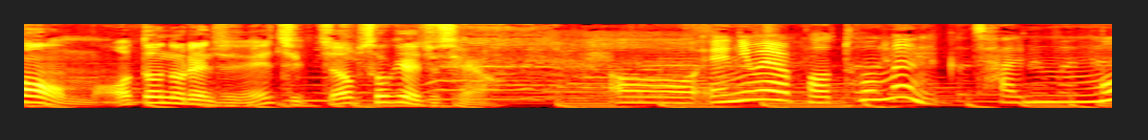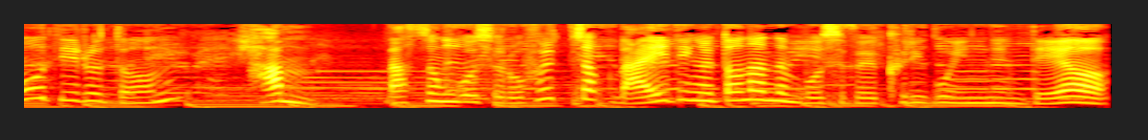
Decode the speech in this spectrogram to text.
Home 어떤 노래인지 직접 소개해 주세요. 어 Anywhere But Home은 잘못 이루던 밤 낯선 곳으로 훌쩍 라이딩을 떠나는 모습을 그리고 있는데요.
